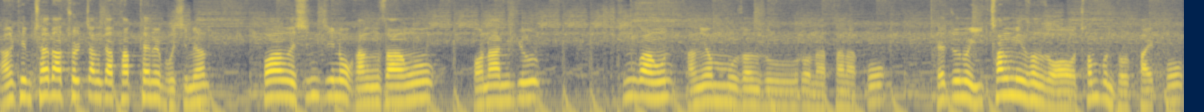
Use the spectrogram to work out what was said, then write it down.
양팀 최다 출장자 탑10을 보시면 포항은 신진호, 강상우, 권한규, 신광훈, 강현무 선수로 나타났고 제주는 이창민 선수 어, 천분 돌파했고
